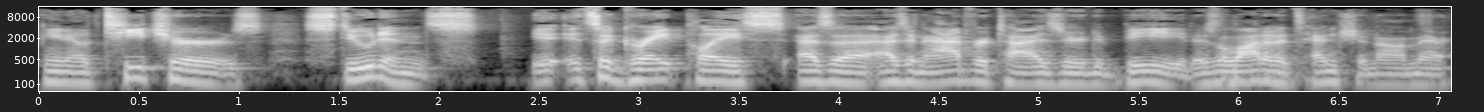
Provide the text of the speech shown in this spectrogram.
you know, teachers, students? It's a great place as a, as an advertiser to be. There's a lot of attention on there,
